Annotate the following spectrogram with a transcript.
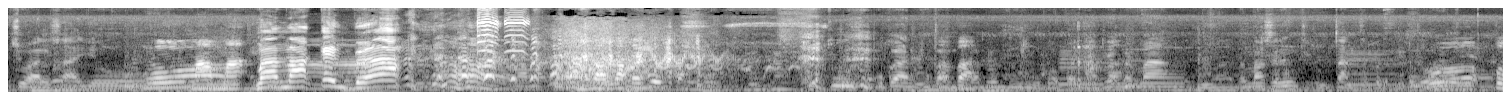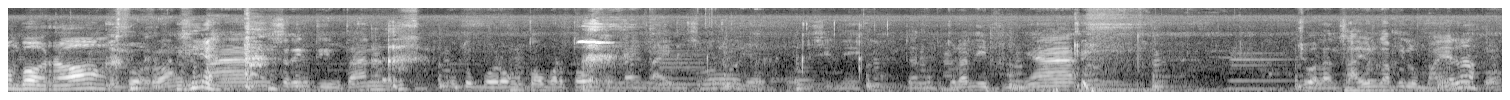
jual sayur. Oh. Mama, Mama Mbah. bapak itu Itu bukan bukan bukan pemburu bapaknya. Dia memang memang sering di hutan seperti itu. oh, pemborong. Borong memang sering di hutan untuk borong tower-tower dan lain-lain seperti itu di sini. Dan kebetulan ibunya jualan sayur tapi lumayan Loh. kok.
